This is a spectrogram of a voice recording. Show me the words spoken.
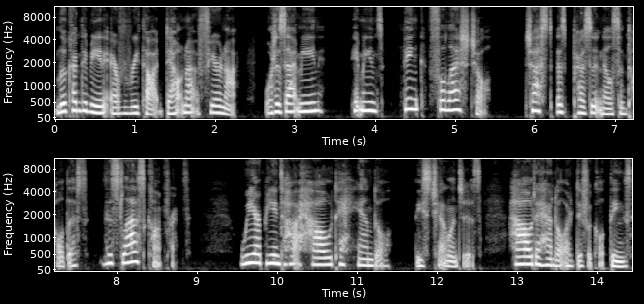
Look unto me in every thought. Doubt not, fear not. What does that mean? It means think celestial, just as President Nelson told us this last conference. We are being taught how to handle these challenges, how to handle our difficult things.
